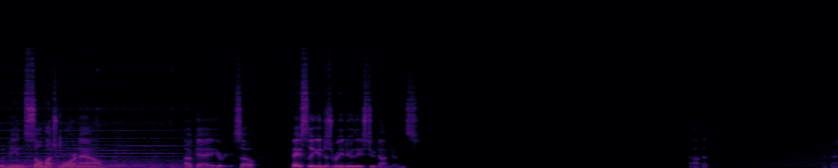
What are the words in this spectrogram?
would mean so much more now. Okay, here we go. So basically you can just redo these two dungeons. Got it. Okay.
